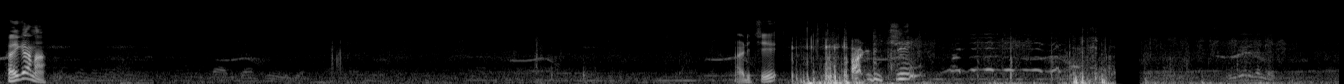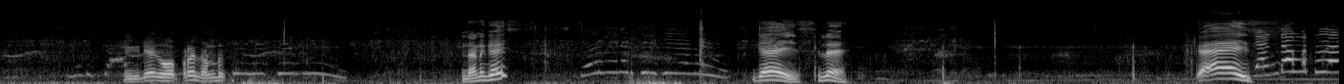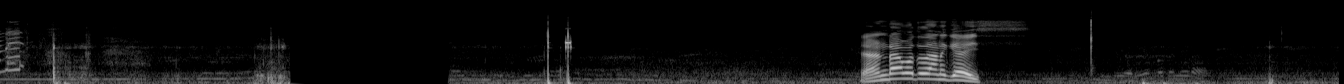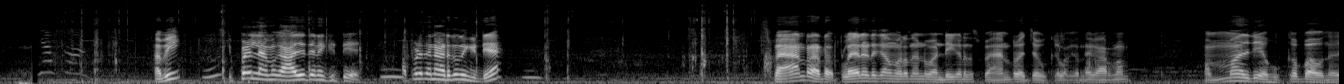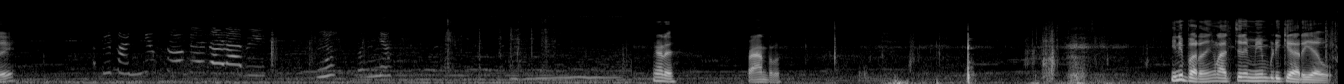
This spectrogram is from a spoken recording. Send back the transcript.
സഹിക്കാണാ അടിച്ച്. അടിച്ച്. വീഡിയോ ഗോപ്രയിലുണ്ട് എന്താണ് ഗൈസ് ഗൈസ് അല്ലേ? ഗൈസ് രണ്ടാമത്തതാണ് ഗൈസ് അബി ഇപ്പോഴല്ലേ നമുക്ക് ആദ്യം തന്നെ കിട്ടിയേ അപ്പോഴേ തന്നെ അടുത്തതും കിട്ടിയേ? സ്പാൻഡർ ആട്ടോ. പ്ലെയർ എടുക്കാൻ മറന്നുകൊണ്ട് വണ്ടി കിടന്ന് സ്പാൻഡർ വെച്ച ഹുക്കിളക്കുന്നത് കാരണം? അമ്മാതിരിയാ ഹുക്കപ്പ് ആവുന്നത്. സ്പാൻഡർ ഇനി പറ നിങ്ങൾ അച്ഛനെ മീൻ പിടിക്കാൻ അറിയാവോ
